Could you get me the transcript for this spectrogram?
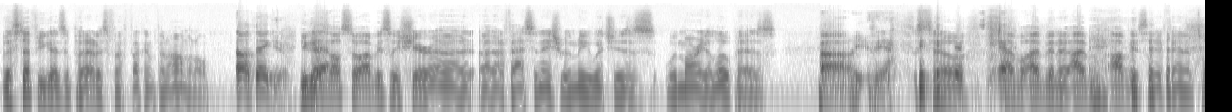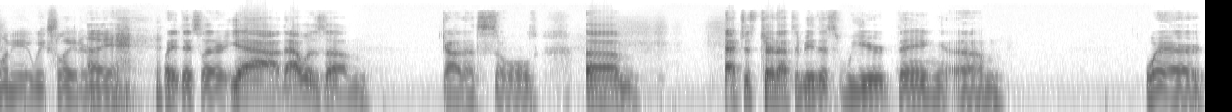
The stuff you guys have put out is f- fucking phenomenal. oh, thank you. You guys Yeah. also obviously share uh, a fascination with me, which is with Mario Lopez. Uh, yeah. So I've, I've been a, I'm obviously a fan of 28 Weeks Later. Oh yeah. 28 days later. Yeah, that was um God, that's so old. Um that just turned out to be this weird thing um where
